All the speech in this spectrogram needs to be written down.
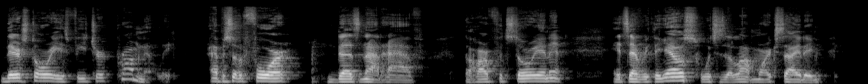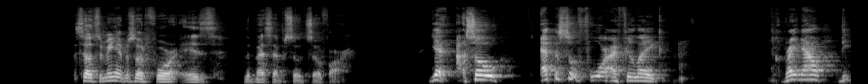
their story is featured prominently. Episode four does not have the Harfoot story in it. It's everything else, which is a lot more exciting. So to me, episode four is the best episode so far. Yeah. So episode four, I feel like right now the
